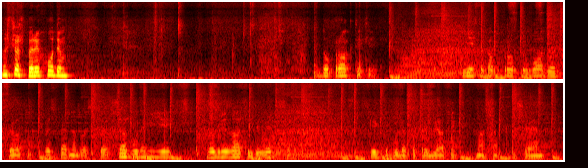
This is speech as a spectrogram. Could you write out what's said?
Ну що ж, переходимо до практики. Є така профтруба 25, 25 на 25. Зараз будемо її розрізати, дивитися, скільки буде потребляти наша УШМ.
